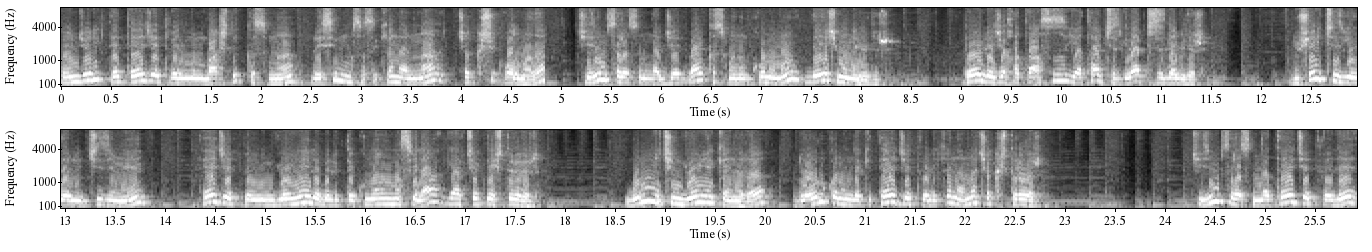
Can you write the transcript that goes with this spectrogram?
Öncelikle T cetvelinin başlık kısmı resim masası kenarına çakışık olmalı. Çizim sırasında cetvel kısmının konumu değişmemelidir. Böylece hatasız yatay çizgiler çizilebilir. Düşey çizgilerin çizimi T cetvelinin gönye ile birlikte kullanılmasıyla gerçekleştirilir. Bunun için gönye kenarı doğru konumdaki T cetveli kenarına çakıştırılır. Çizim sırasında T cetveli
